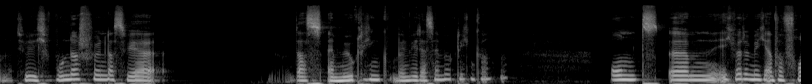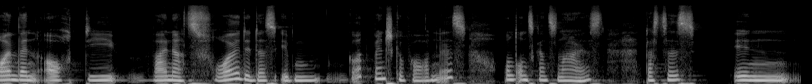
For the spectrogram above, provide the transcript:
natürlich wunderschön, dass wir das ermöglichen, wenn wir das ermöglichen könnten. Und ähm, ich würde mich einfach freuen, wenn auch die Weihnachtsfreude, dass eben Gott Mensch geworden ist und uns ganz nahe ist, dass das in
